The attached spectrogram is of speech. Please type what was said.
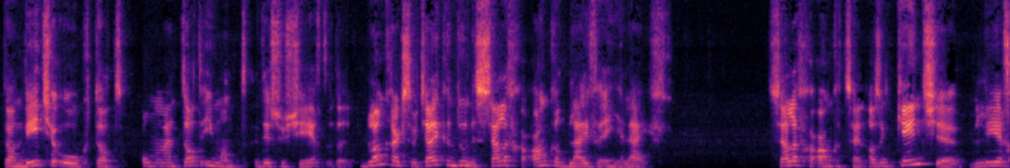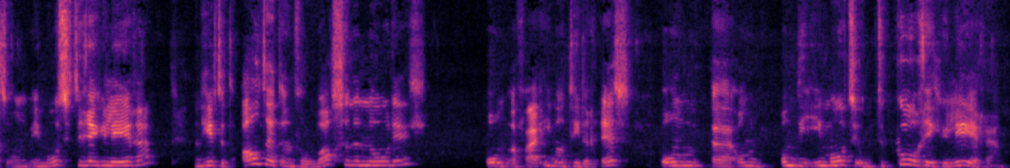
dan weet je ook dat op het moment dat iemand dissocieert, het belangrijkste wat jij kunt doen is zelf geankerd blijven in je lijf. Zelf geankerd zijn. Als een kindje leert om emotie te reguleren, dan heeft het altijd een volwassene nodig, om, of uh, iemand die er is, om, uh, om, om die emotie om te co-reguleren.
